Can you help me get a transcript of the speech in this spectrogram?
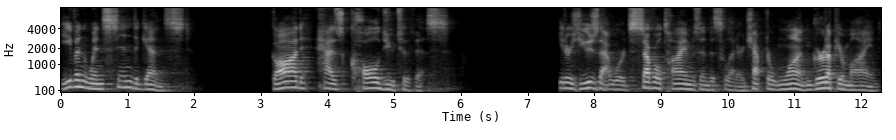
even when sinned against. God has called you to this. Peter's used that word several times in this letter. In chapter 1, gird up your mind.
